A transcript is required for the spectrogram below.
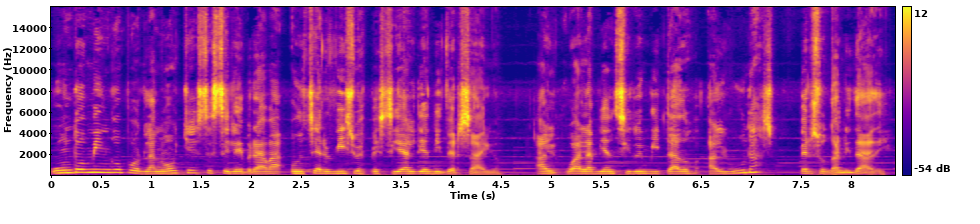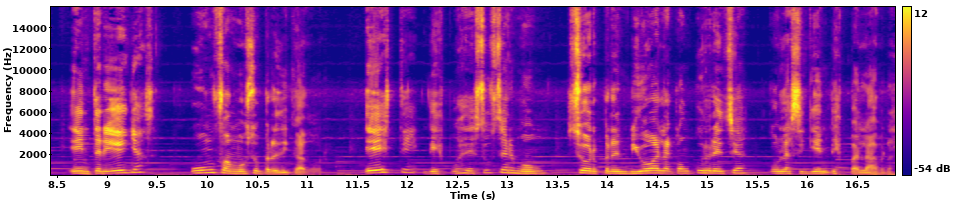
Un domingo por la noche se celebraba un servicio especial de aniversario, al cual habían sido invitados algunas personalidades, entre ellas un famoso predicador. Este, después de su sermón, sorprendió a la concurrencia con las siguientes palabras.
